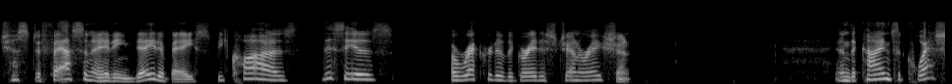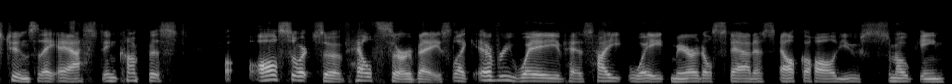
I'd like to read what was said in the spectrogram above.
just a fascinating database because this is a record of the greatest generation. And the kinds of questions they asked encompassed all sorts of health surveys, like every wave has height, weight, marital status, alcohol use, smoking.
